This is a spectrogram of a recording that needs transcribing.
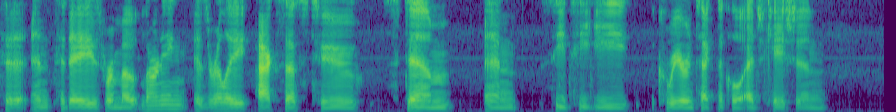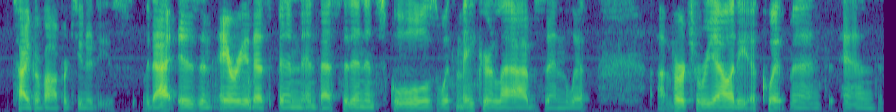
to, in today's remote learning is really access to STEM and CTE, career and technical education type of opportunities. That is an area that's been invested in in schools with maker labs and with uh, virtual reality equipment and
